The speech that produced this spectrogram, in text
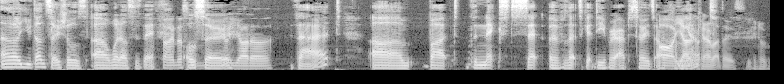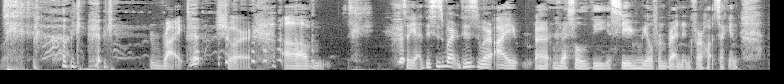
Uh, you've done socials. Uh, what else is there? Find us Also- yada. That. Um, but the next set of Let's Get Deeper episodes are Oh coming yeah, I don't out. care about those. You can talk about. Okay, okay. Right. Sure. um, so yeah, this is where this is where I uh, wrestle the steering wheel from Brandon for a hot second.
